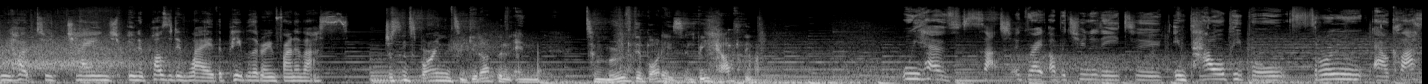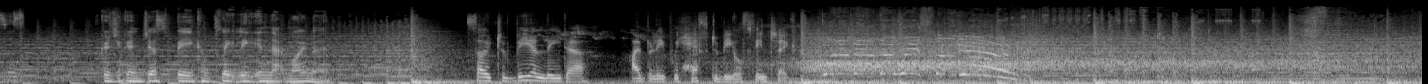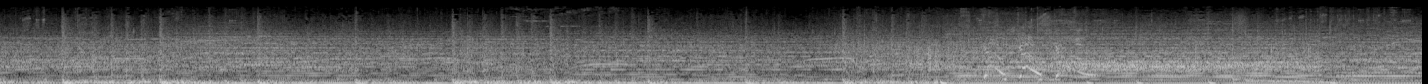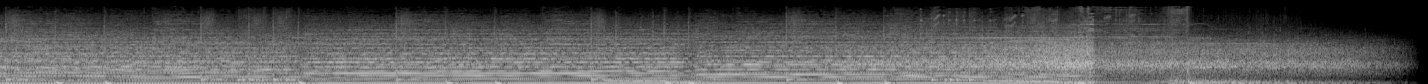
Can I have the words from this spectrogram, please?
We hope to change in a positive way the people that are in front of us. Just inspiring them to get up and, and to move their bodies and be healthy. We have such a great opportunity to empower people through our classes. Because you can just be completely in that moment. So to be a leader, I believe we have to be authentic. Go!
